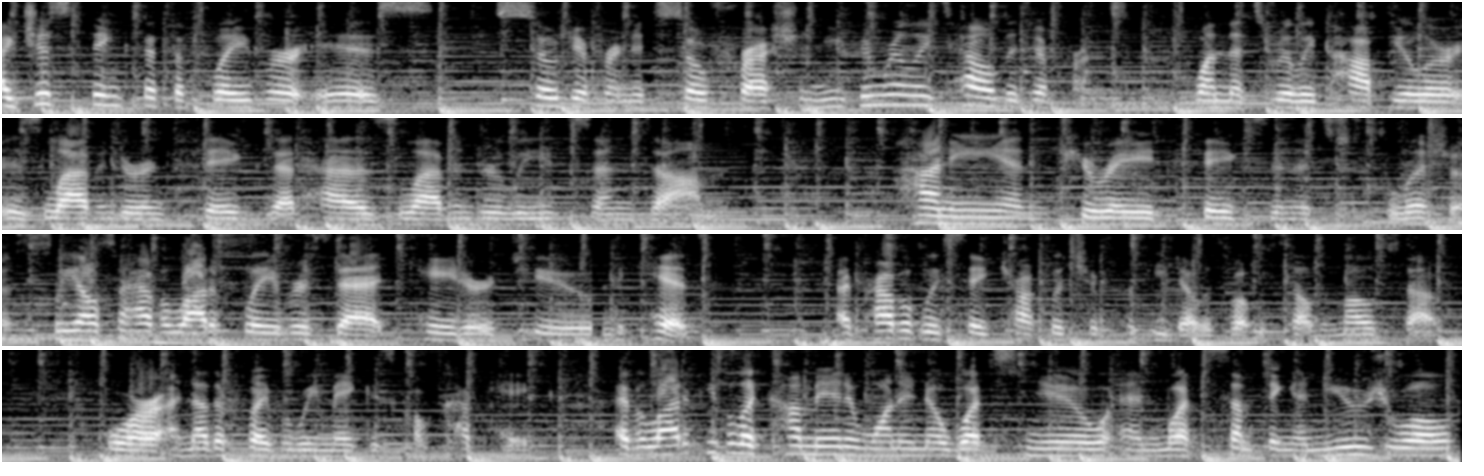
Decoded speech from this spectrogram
I just think that the flavor is so different. It's so fresh, and you can really tell the difference. One that's really popular is lavender and fig that has lavender leaves and um, honey and pureed figs, and it's just delicious. We also have a lot of flavors that cater to the kids. I'd probably say chocolate chip cookie dough is what we sell the most of. Or another flavor we make is called cupcake. I have a lot of people that come in and want to know what's new and what's something unusual.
